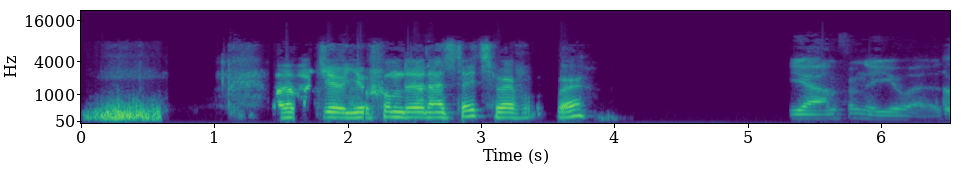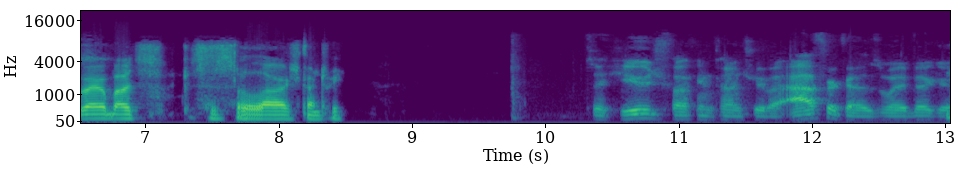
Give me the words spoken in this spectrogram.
What about you? You from the United States? Where, where? Yeah, I'm from the U.S. Whereabouts? This is a large country. It's a huge fucking country, but Africa is way bigger.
